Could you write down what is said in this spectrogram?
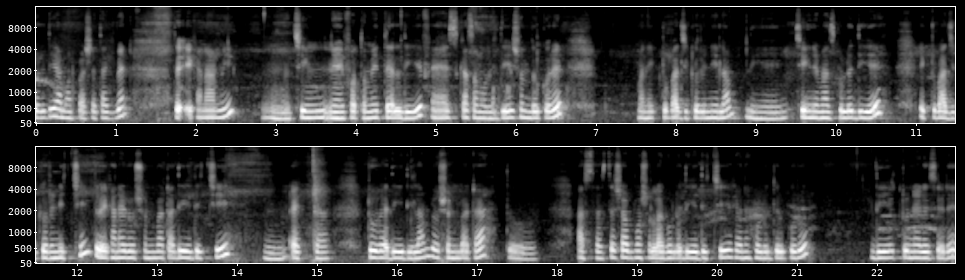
করে দিয়ে আমার পাশে থাকবেন। তো এখানে আমি চিং প্রথমে তেল দিয়ে পেঁয়াজ, কাঁচামরিচ দিয়ে সুন্দর করে মানে একটু বাজি করে নিলাম। নিয়ে চিংড়ি মাছগুলো দিয়ে একটু বাজি করে নিচ্ছি। তো এখানে রসুন বাটা দিয়ে দিচ্ছি। একটা টুরা দিয়ে দিলাম রসুন বাটা। তো আস্তে আস্তে সব মশলাগুলো দিয়ে দিচ্ছি এখানে হলুদের গুঁড়ো। দিয়ে একটু নেড়ে চেড়ে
